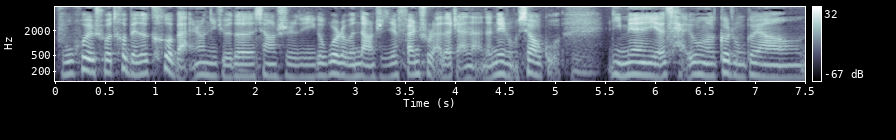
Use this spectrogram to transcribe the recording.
不会说特别的刻板，让你觉得像是一个 Word 文档直接翻出来的展览的那种效果。里面也采用了各种各样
